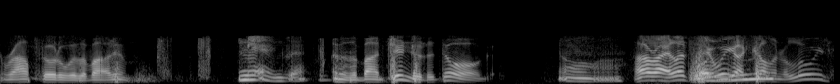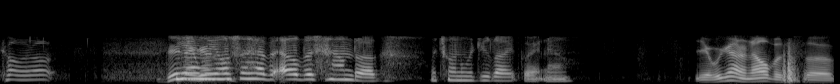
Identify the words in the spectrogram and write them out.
Ralph thought it was about him. Yeah, exactly. It was about Ginger the dog. Oh. All right, let's see. We got coming. Louis coming up. Yeah, we also have Elvis Hound Dog. Which one would you like right now? Yeah, we got an Elvis. Uh,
